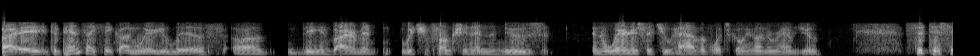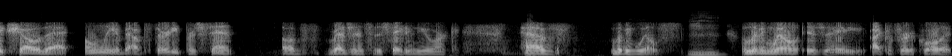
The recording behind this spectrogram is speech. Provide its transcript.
Uh, it depends, I think, on where you live, uh, the environment in which you function, and the news and awareness that you have of what's going on around you. Statistics show that only about 30% of residents of the state of New York have living wills. Mm-hmm. A living will is a, I prefer to call it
